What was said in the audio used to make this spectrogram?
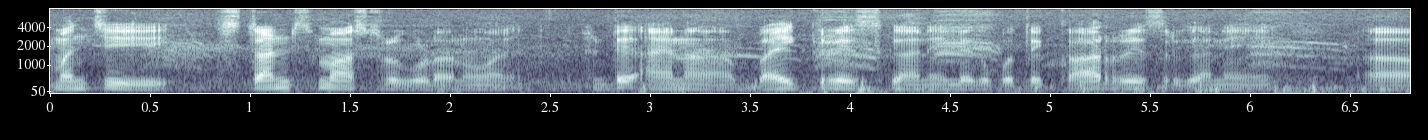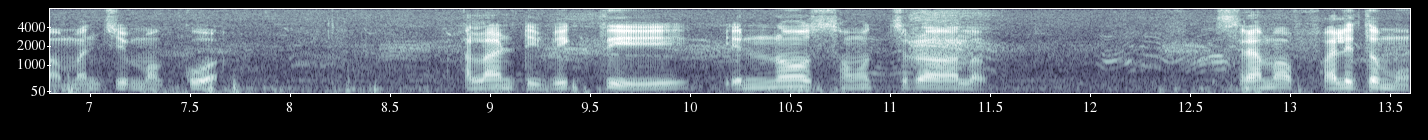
మంచి స్టంట్స్ మాస్టర్ కూడాను. అని అంటే ఆయన బైక్ రేస్ కానీ లేకపోతే కార్ రేసర్ కానీ మంచి మక్కువ. అలాంటి వ్యక్తి ఎన్నో సంవత్సరాల శ్రమ ఫలితము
